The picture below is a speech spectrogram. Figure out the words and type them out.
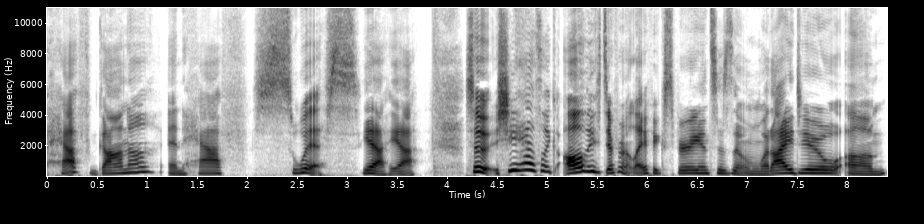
half Ghana and half Swiss. Yeah, yeah. So she has like all these different life experiences than what I do. Um,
